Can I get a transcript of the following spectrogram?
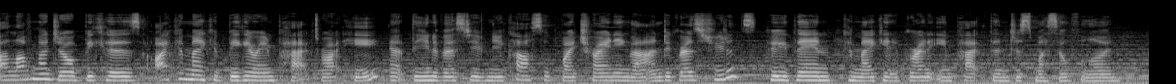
I love my job because I can make a bigger impact right here at the University of Newcastle by training our undergrad students who then can make a greater impact than just myself alone.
